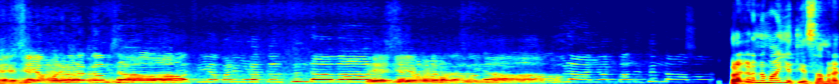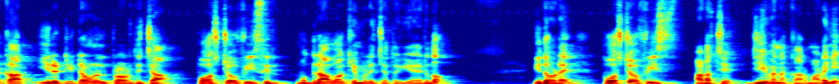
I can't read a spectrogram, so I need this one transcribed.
ദേശീയ പണിമുടക്കം പണിമുടക്കം പ്രകടനമായി എത്തിയ സമരക്കാർ ഇരട്ടി ടൗണിൽ പ്രവർത്തിച്ച പോസ്റ്റ് ഓഫീസിൽ മുദ്രാവാക്യം വിളിച്ചെത്തുകയായിരുന്നു. ഇതോടെ പോസ്റ്റ് ഓഫീസ് അടച്ച് ജീവനക്കാർ മടങ്ങി.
